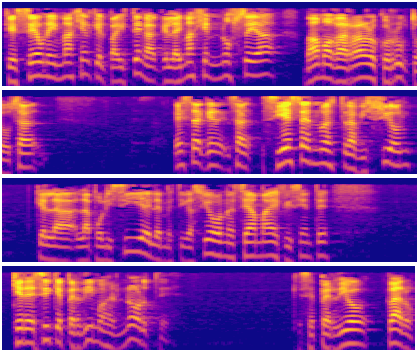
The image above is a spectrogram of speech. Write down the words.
que sea una imagen que el país tenga, que la imagen no sea vamos a agarrar a los corruptos. O sea, esa, que, si esa es nuestra visión, que la, la policía y la investigación sea más eficiente, quiere decir que perdimos el norte, que se perdió, claro,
